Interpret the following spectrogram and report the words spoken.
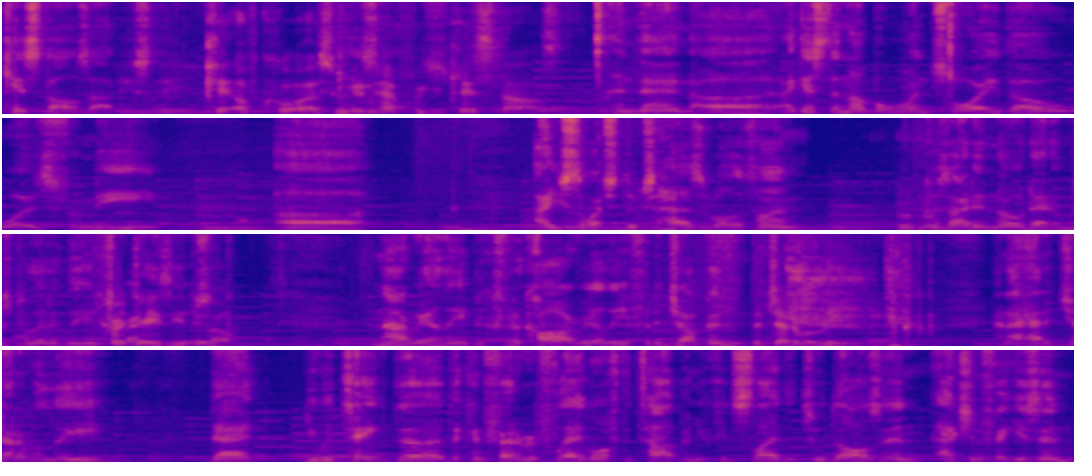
Kiss dolls, obviously. Ki- Of course, who didn't have freaking kiss dolls? And then uh, I guess the number one toy though was for me. Uh, I used to watch the Dukes of Hazzard all the time because I didn't know that it was politically incorrect. Mm-hmm. For Daisy to do Duke? so. Not really, because for the car, really, for the jumping. The General Lee. And I had a General Lee that you would take the the Confederate flag off the top, and you could slide the two dolls in, action figures in,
